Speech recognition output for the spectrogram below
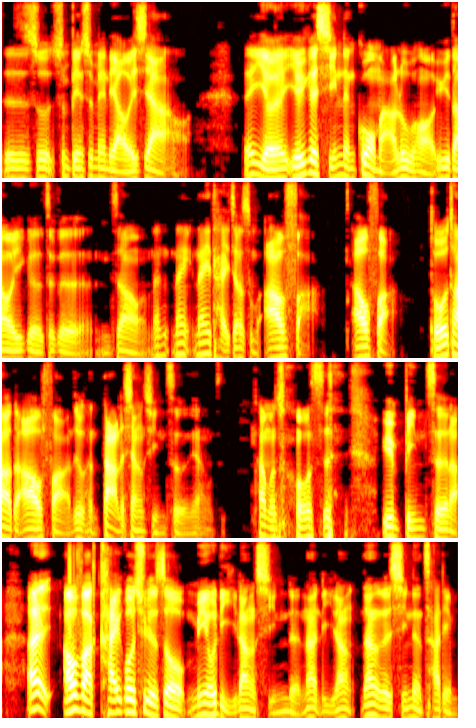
就是说顺便顺便聊一下哈。那有有一个行人过马路哈，遇到一个这个你知道那那那一台叫什么阿尔法阿尔法 Toyota 的阿尔法就很大的箱型车这样子，他们 说是运兵车啦。哎，阿尔法开过去的时候没有礼让行人，那礼让那个行人差点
